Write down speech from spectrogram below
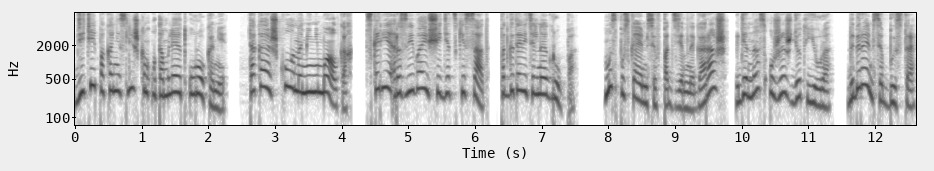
детей пока не слишком утомляют уроками. Такая школа на минималках, скорее развивающий детский сад, подготовительная группа. Мы спускаемся в подземный гараж, где нас уже ждет Юра. Добираемся быстро,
